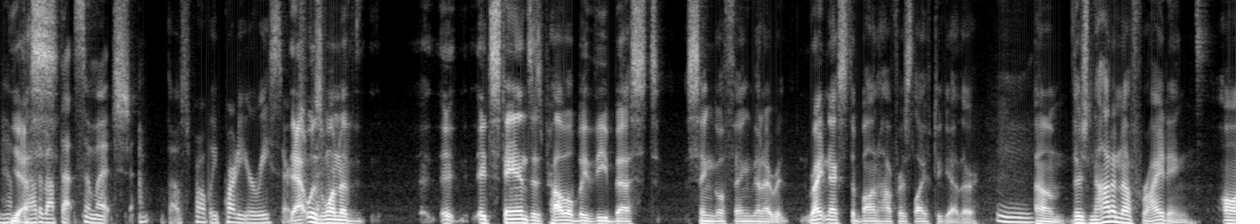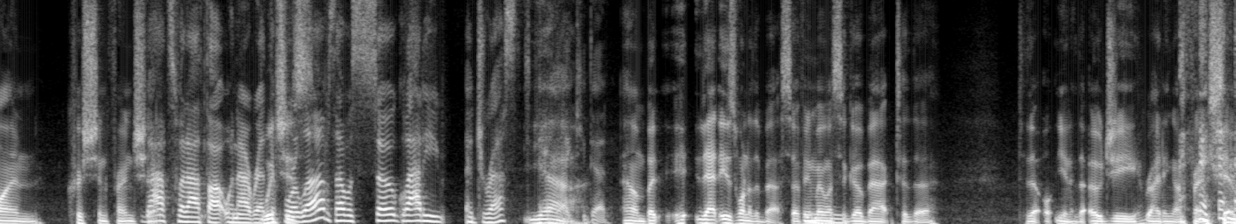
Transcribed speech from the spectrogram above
I have Yes. thought about that so much. Um, That was probably part of your research. That was one of it. It stands as probably the best single thing that I read, right next to Bonhoeffer's Life Together. Mm. Um, there's not enough writing on Christian friendship. That's what I thought when I read The Four is- Loves. I was so glad he addressed it yeah, like he did. Um, but it, that is one of the best. So if anybody wants to go back to the to the you know the OG writing on friendship,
